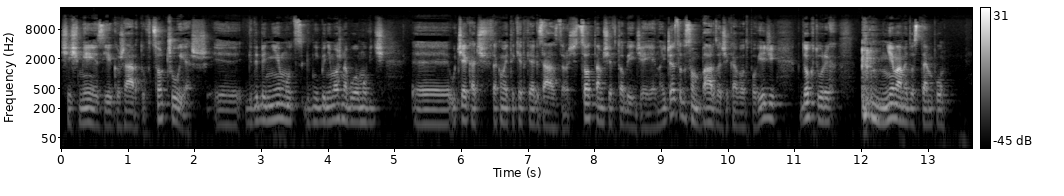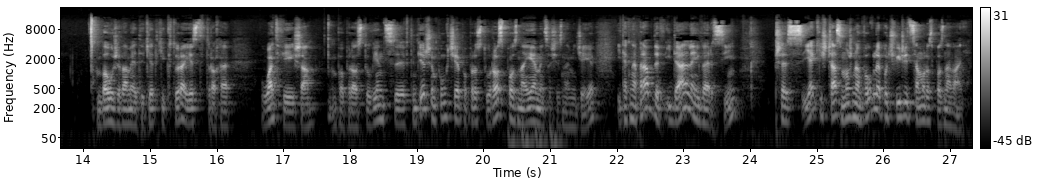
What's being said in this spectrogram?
się śmieje z jego żartów. Co czujesz? Y, gdyby nie móc, gdyby nie można było mówić yy, uciekać w taką etykietkę jak zazdrość. Co tam się w tobie dzieje? No i często to są bardzo ciekawe odpowiedzi, do których nie mamy dostępu, bo używamy etykietki, która jest trochę łatwiejsza po prostu. Więc y, w tym pierwszym punkcie po prostu rozpoznajemy, co się z nami dzieje i tak naprawdę w idealnej wersji przez jakiś czas można w ogóle poćwiczyć samo rozpoznawanie.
